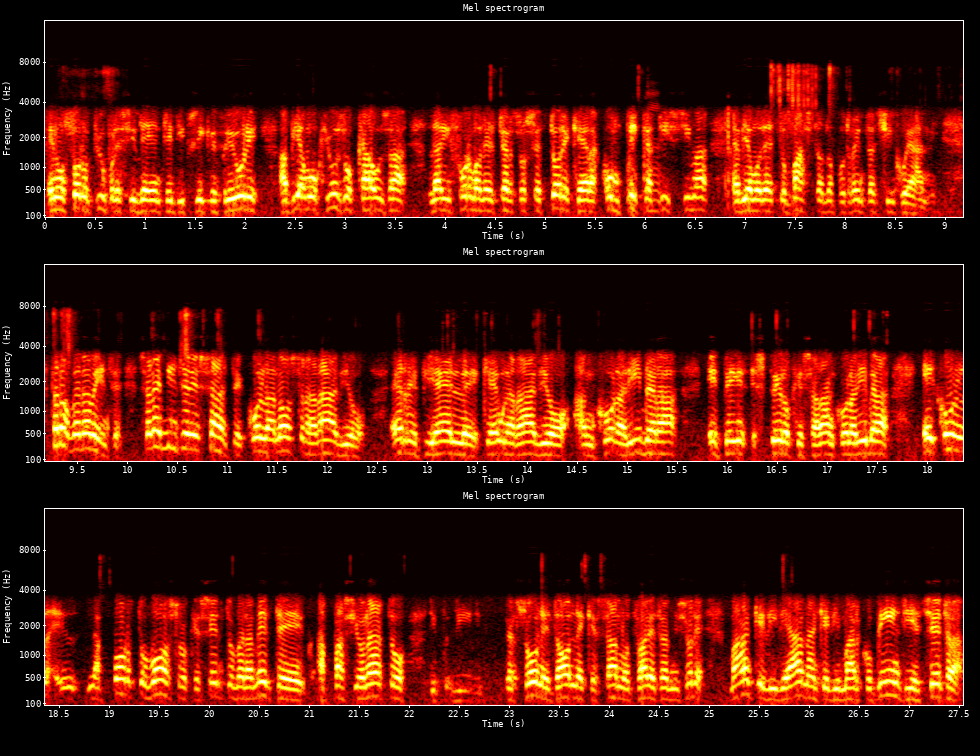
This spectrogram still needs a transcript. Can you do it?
e non sono più presidente di Psiche Friuli, abbiamo chiuso causa la riforma del terzo settore che era complicatissima e abbiamo detto basta dopo 35 anni. Però veramente sarebbe interessante con la nostra radio RPL, che è una radio ancora libera, e pe- spero che sarà ancora libera e con l'apporto vostro che sento veramente appassionato di, di persone, donne che sanno fare trasmissione, ma anche di Diana, anche di Marco Pinti, eccetera,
